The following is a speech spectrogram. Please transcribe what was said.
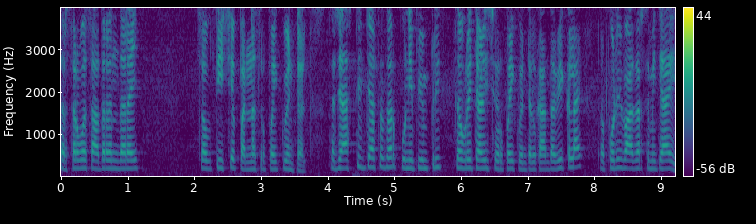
तर सर्वसाधारण दर आहे चौतीसशे पन्नास रुपये क्विंटल. तर जास्तीत जास्त दर पुणे पिंपरीत चौवेचाळीसशे रुपये क्विंटल कांदा विकला आहे तर पुढील बाजार समिती आहे.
